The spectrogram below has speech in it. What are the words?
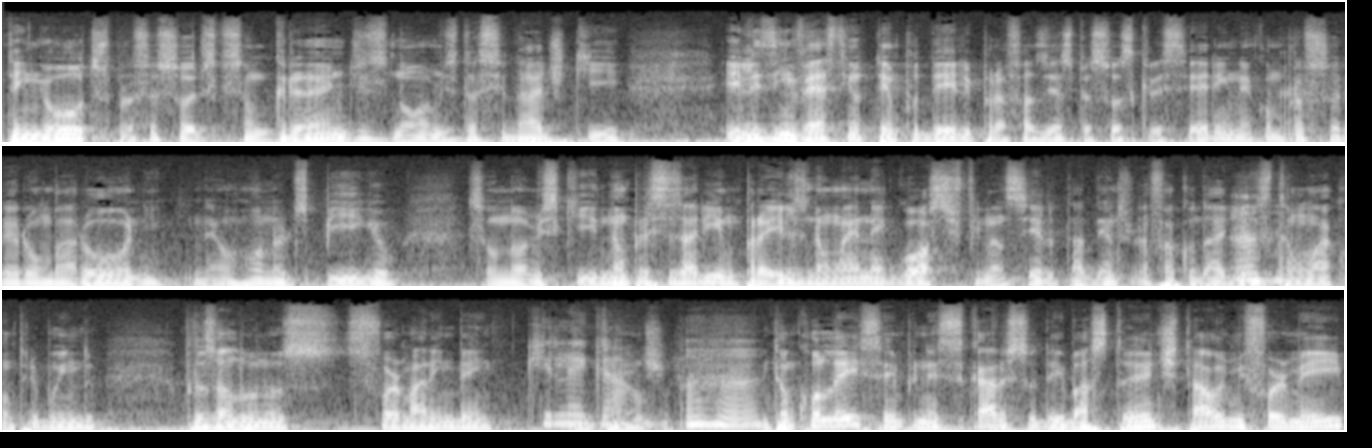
tem outros professores que são grandes nomes da cidade que eles investem o tempo dele para fazer as pessoas crescerem, né? Como o professor Eron Baroni, né? o Ronald Spiegel, são nomes que não precisariam. Para eles não é negócio financeiro estar dentro da faculdade, eles Aham. estão lá contribuindo para os alunos se formarem bem. Que legal. Aham. Então colei sempre nesses caras, estudei bastante tal, e me formei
